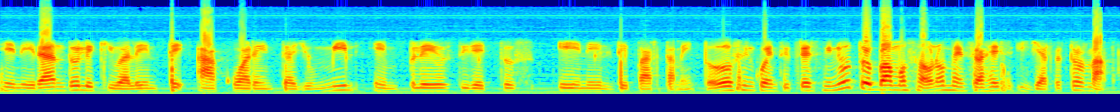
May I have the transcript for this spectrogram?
generando el equivalente a 41 mil empleos directos en el departamento. 2.53 minutos, vamos a unos mensajes y ya retornamos.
